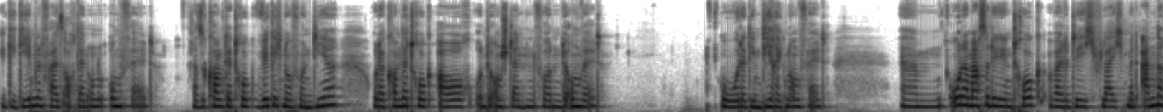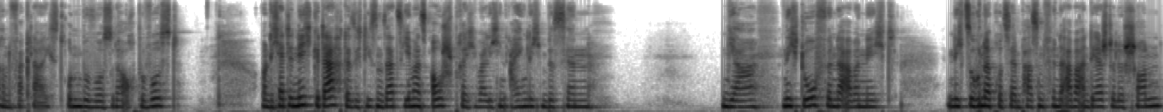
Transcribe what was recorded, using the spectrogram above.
gegebenenfalls auch dein Umfeld. Also kommt der Druck wirklich nur von dir oder kommt der Druck auch unter Umständen von der Umwelt oder dem direkten Umfeld? Ähm, oder machst du dir den Druck, weil du dich vielleicht mit anderen vergleichst, unbewusst oder auch bewusst? Und ich hätte nicht gedacht, dass ich diesen Satz jemals ausspreche, weil ich ihn eigentlich ein bisschen, ja, nicht doof finde, aber nicht, nicht zu 100% passend finde, aber an der Stelle schon.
